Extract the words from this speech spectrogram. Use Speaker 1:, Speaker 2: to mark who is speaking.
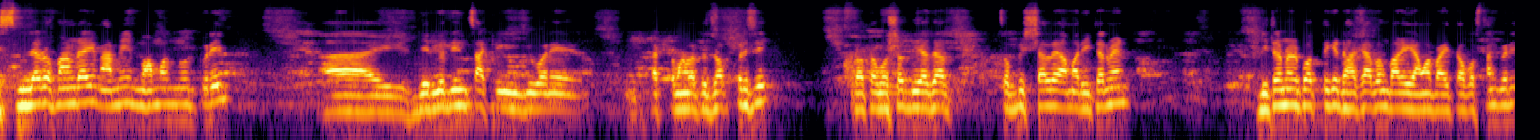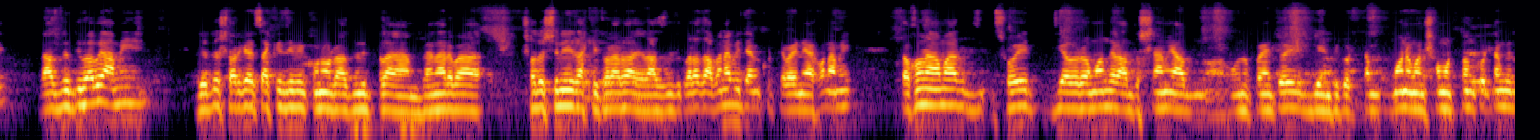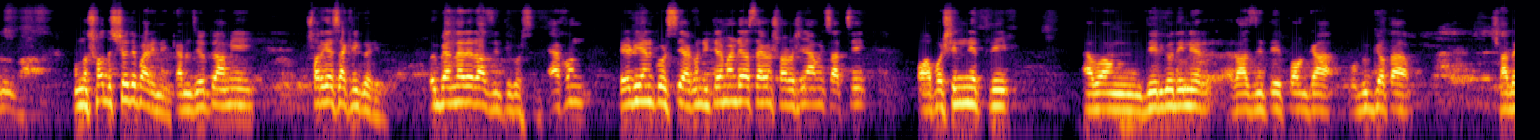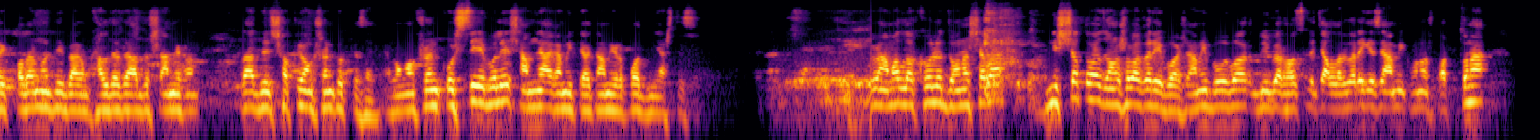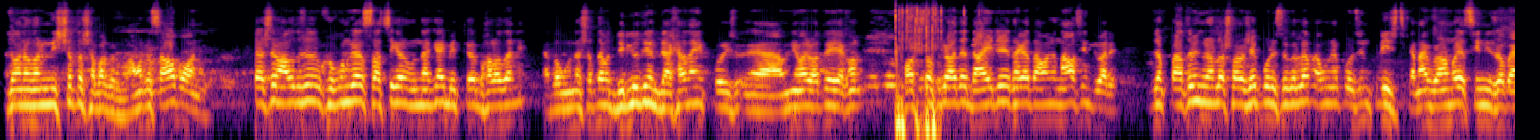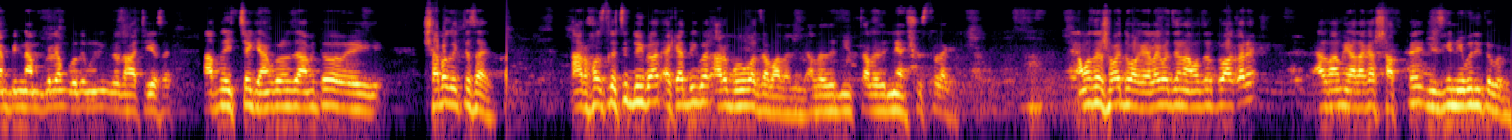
Speaker 1: ইসমিল্লা রহমান রাহিম। আমি মোহাম্মদ নূর করিম। দীর্ঘদিন চাকরি জীবনে একটা জব করেছি। গত বছর দুই হাজার চব্বিশ সালে আমার রিটায়ারমেন্ট রিটায়ারমেন্টের পর থেকে ঢাকা এবং বাড়ি আমার বাড়িতে অবস্থান করি। রাজনৈতিকভাবে আমি যেহেতু সরকারি চাকরিজীবী, কোনো রাজনৈতিক ব্যানার বা সদস্য নিয়ে চাকরি করা, রাজনীতি করা যাবে না বিধে আমি করতে পারি না এখন আমি তখন আমার শহীদ জিয়াউর রহমানের আদর্শে আমি অনুপ্রাণিত হয়ে বিএনপি করতাম, মনে মনে সমর্থন করতাম, কিন্তু কোনো সদস্য হতে পারিনি কারণ যেহেতু আমি সরকারি চাকরি করি, ওই ব্যানারে রাজনীতি করছি। এখন ট্রেড ইউনিয়ন করছি, এখন রিটায়ারমেন্টে আছে, এখন সরাসরি আমি চাচ্ছি অপসীন নেত্রী এবং দীর্ঘদিনের রাজনীতির প্রজ্ঞা, অভিজ্ঞতা সাবেক প্রধানমন্ত্রী বেগম খালেদা আদর্শ আমি এখন রাজনীতির সক্রিয় অংশগ্রহণ করতে চাই এবং অংশগ্রহণ করছি বলে সামনে আগামীতে হয়তো আমি একটা পদ নিয়ে আসতেছি। আমার লক্ষ্য হলো জনসেবা নিঃস্বার্থভাবে জনসেবা করে এই বয়সে। আমি বহুবার, দুইবার হজ করেছি, আল্লাহর ঘরে গেছি, আমি কোনো অর্থ না, জনগণের নিঃস্বার্থ সেবা করব। আমাকে চাওয়া পাওয়া নেই। আসলে আমাদের সাথে খোকন গাছ চাচ্ছি কারণ উনাকে আমি ব্যক্তিগত ভালো জানি এবং ওনার সাথে আমার দীর্ঘদিন দেখা নাই উনি আমার হয়তো এখন হস্তস্ত্র হয়তো দায়িত্বে থাকে, তো আমাকে নাও চিনতে পারে। প্রাথমিক উনার সরাসরি পরিচয় করলাম এবং উনি পরিচয় প্লিজড কারণ আমি গ্রাউন্ড চিনি সব এমপির নাম করলাম ওদের উনি হ্যাঁ ঠিক আপনার ইচ্ছে কি? আমি যে আমি তো এই সেবা করতে চাই। আর হজ করছি দুইবার, একাধিকবার, আরও বহুবার যাব আল্লাহ আলাদা নিয়ে আল্লাহ নিয়ে, সুস্থ রাখে আমাদের সবাই দোয়া করে এলাকার যেন আমাদের দোয়া করে, এবং আমি এলাকার স্বার্থে নিজেকে নিবেদিত করি।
